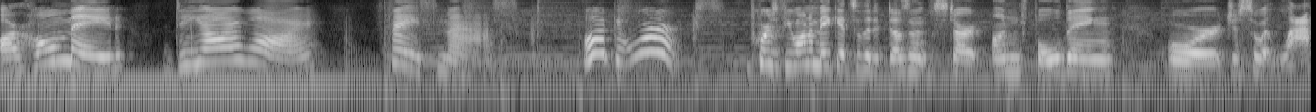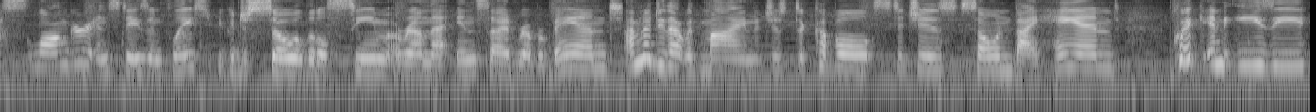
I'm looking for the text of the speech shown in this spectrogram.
our homemade DIY face mask. Look, it works. Of course, if you wanna make it so that it doesn't start unfolding or just so it lasts longer and stays in place, you could just sew a little seam around that inside rubber band. I'm gonna do that with mine, just a couple stitches sewn by hand, quick and easy,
